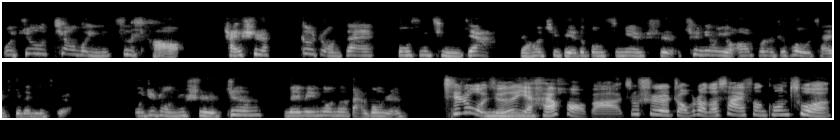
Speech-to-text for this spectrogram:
我就跳过一次槽。还是各种在公司请假，然后去别的公司面试，确定有 offer 了之后，我才提的离职。我这种就是真唯唯诺诺打工人。其实我觉得也还好吧，就是找不找到下一份工作，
